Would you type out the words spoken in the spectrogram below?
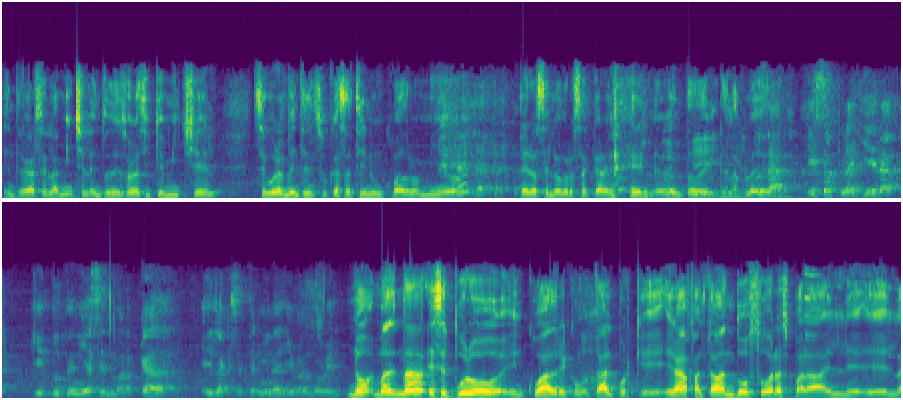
entregársela a Michel. Entonces ahora sí que Michel seguramente en su casa tiene un cuadro mío, pero se logró sacar el, el evento okay. de, de, la playera. O sea, esa playera que tú tenías enmarcada, ¿Es la que se termina llevando él? No, más nada, es el puro encuadre como Ajá. tal, porque era faltaban dos horas para el, el,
